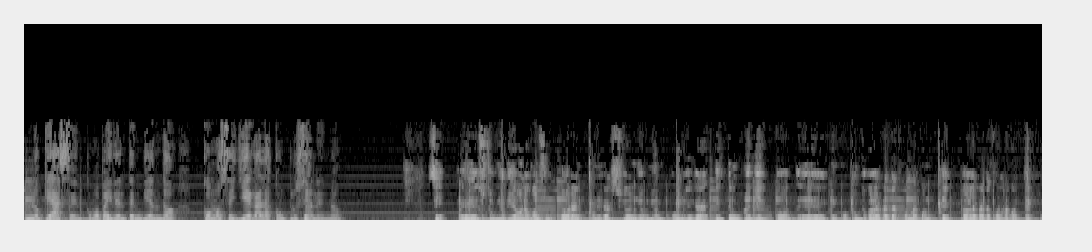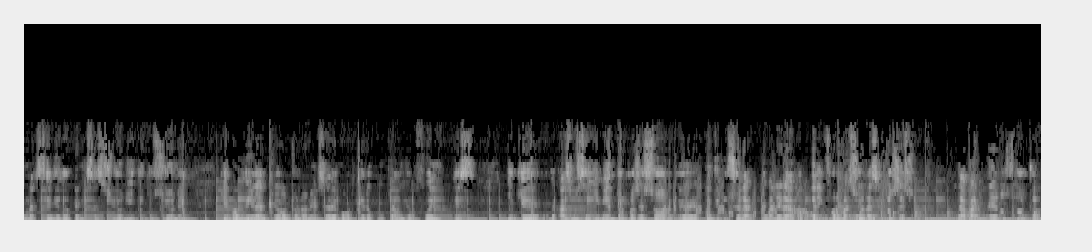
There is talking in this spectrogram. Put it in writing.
lo que hacen, como para ir entendiendo cómo se llega a las conclusiones, ¿no? Sí, eh, es una consultora en comunicación y opinión pública. Este es un proyecto de, que en conjunto con la plataforma Contexto, la plataforma Contexto una serie de organizaciones e instituciones que coordina, entre otros, la Universidad de Coborteros con Claudio Fuentes y que hace un seguimiento al proceso eh, constitucional, de manera de aportar información a ese proceso. La parte de nosotros,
